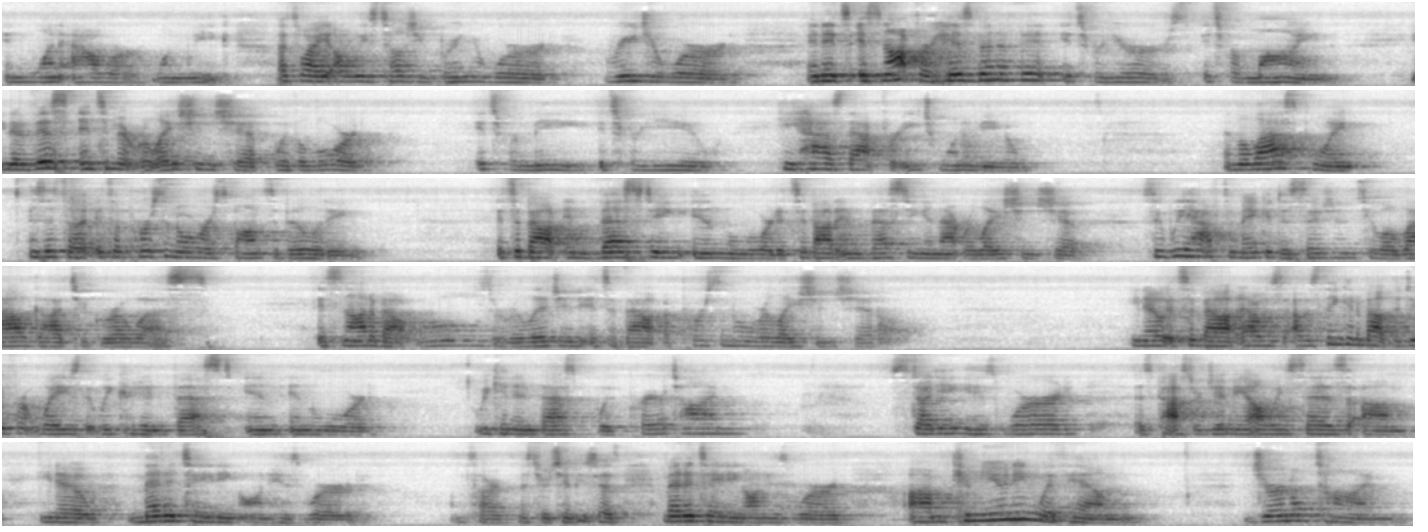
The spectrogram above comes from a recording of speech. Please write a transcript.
in one hour, one week. That's why he always tells you, bring your word, read your word. And it's, it's not for his benefit, it's for yours. It's for mine. You know, this intimate relationship with the Lord, it's for me. It's for you. He has that for each one of you. And the last point is it's a, it's a personal responsibility. It's about investing in the Lord. It's about investing in that relationship. See, we have to make a decision to allow God to grow us. It's not about rules or religion. It's about a personal relationship. You know, it's about, I was, I was thinking about the different ways that we could invest in, in the Lord. We can invest with prayer time, studying His Word. As Pastor Jimmy always says, um, you know, meditating on His Word. I'm sorry, Mr. Jimmy says, meditating on His Word, um, communing with Him, journal time,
